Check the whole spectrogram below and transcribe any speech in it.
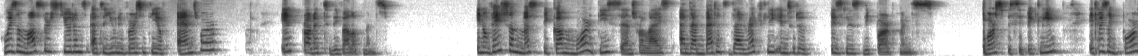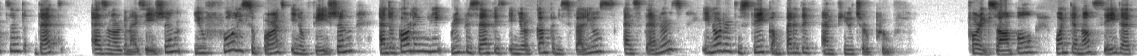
who is a master's student at the University of Antwerp in product development. Innovation must become more decentralized and embedded directly into the business departments. More specifically, it is important that as an organization, you fully support innovation and accordingly represent this in your company's values and standards in order to stay competitive and future proof. For example, one cannot say that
